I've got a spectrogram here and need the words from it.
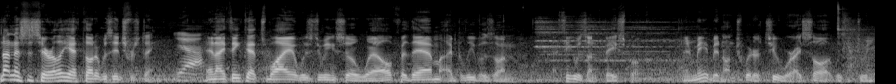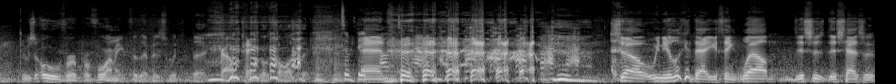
Not necessarily. I thought it was interesting. Yeah. And I think that's why it was doing so well for them. I believe it was on, I think it was on Facebook. And it may have been on Twitter too, where I saw it was doing, it was overperforming for them, is what the CrowdTangle calls it. it's a big And- So when you look at that, you think, well, this is this has a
